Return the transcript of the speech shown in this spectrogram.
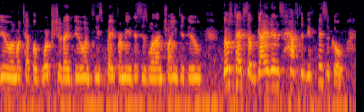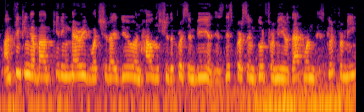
do and what type of work should I do and please pray for me, this is what I'm trying to do. Those types of guidance have to be physical. I'm thinking about getting married, what should I do and how should the person be and is this person good for me or that one is good for me.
